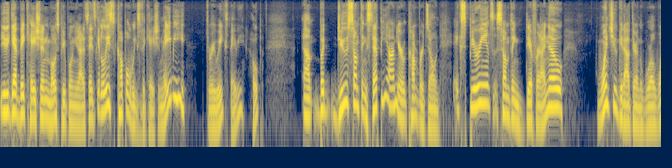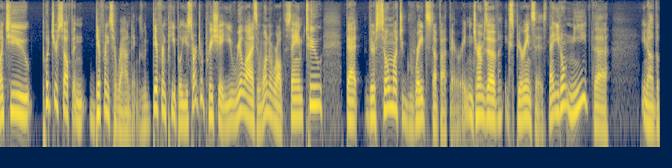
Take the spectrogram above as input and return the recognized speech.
you get vacation. Most people in the United States get at least a couple weeks vacation, maybe three weeks, maybe hope. Um, but do something, step beyond your comfort zone, experience something different. I know once you get out there in the world, once you put yourself in different surroundings with different people, you start to appreciate, you realize that one, we're all the same. Two, that there's so much great stuff out there, right? In terms of experiences that you don't need the, you know, the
